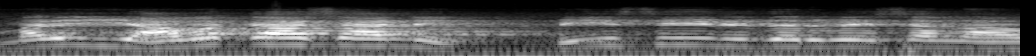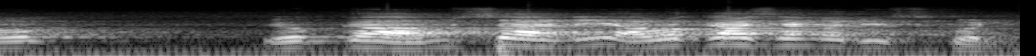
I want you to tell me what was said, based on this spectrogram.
మరి ఈ అవకాశాన్ని బీసీ రిజర్వేషన్ల యొక్క అంశాన్ని అవకాశంగా తీసుకోండి.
